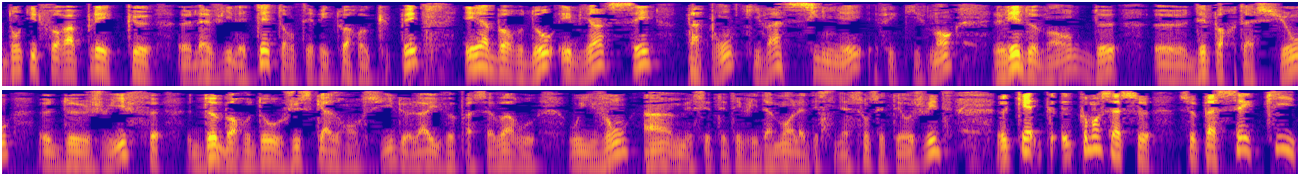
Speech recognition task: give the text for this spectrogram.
dont il faut rappeler que euh, la ville était en territoire occupé, et à Bordeaux, eh bien, c'est Papon qui va signer effectivement les demandes de euh, déportation euh, de Juifs de Bordeaux jusqu'à Drancy. De là, il ne veut pas savoir où, ils vont, hein, mais c'était évidemment la destination, c'était Auschwitz. comment ça se, passait? Qui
